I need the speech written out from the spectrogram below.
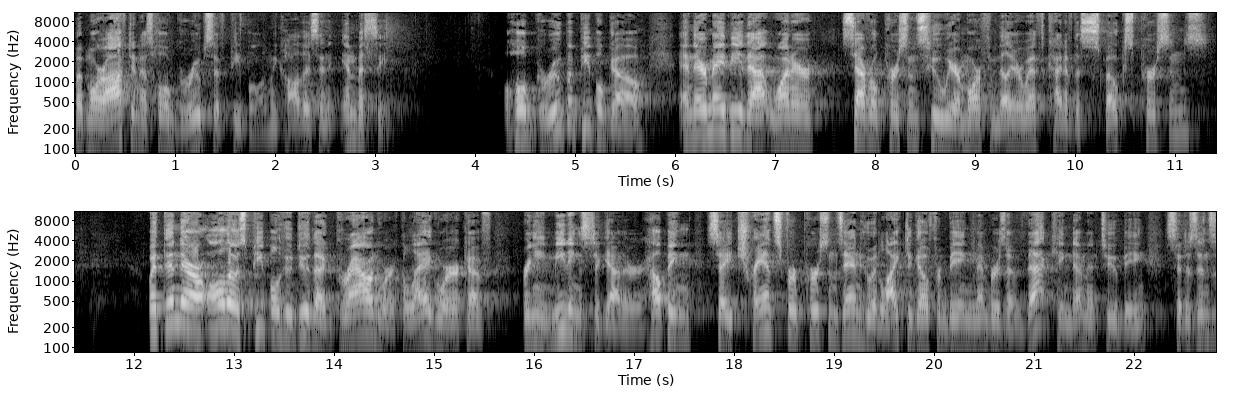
but more often as whole groups of people, and we call this an embassy. A whole group of people go, and there may be that one or several persons who we are more familiar with, kind of the spokespersons. But then there are all those people who do the groundwork, the legwork of bringing meetings together, helping, say, transfer persons in who would like to go from being members of that kingdom into being citizens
